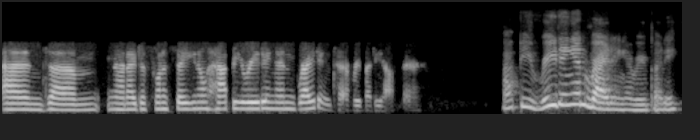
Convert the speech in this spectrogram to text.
And um, and I just want to say, you know, happy reading and writing to everybody out there. Happy reading and writing, everybody.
